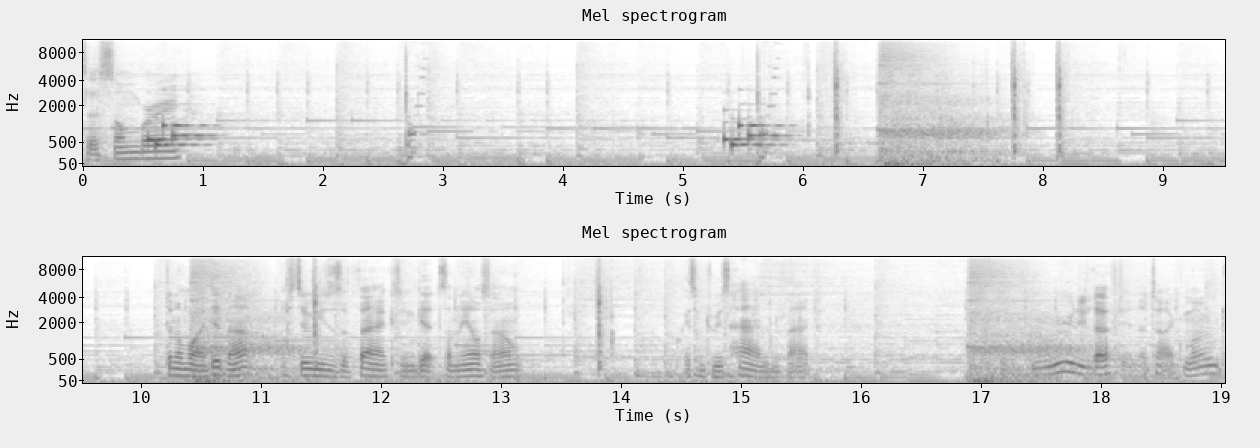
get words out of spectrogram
Consider Sombre. Don't know why I did that. He still uses effect and get something else out. Gets him to his hand, in fact. Really left it in attack mode.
